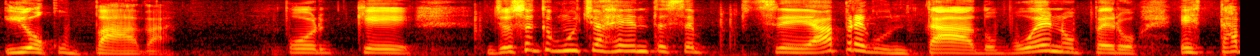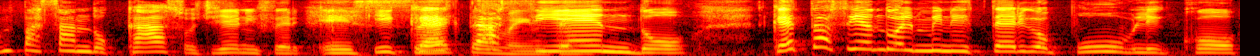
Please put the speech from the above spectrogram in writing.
y ocupada, porque yo sé que mucha gente se, ha preguntado, bueno, pero están pasando casos, Jennifer. ¿Y qué está haciendo? ¿Qué está haciendo el Ministerio Público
